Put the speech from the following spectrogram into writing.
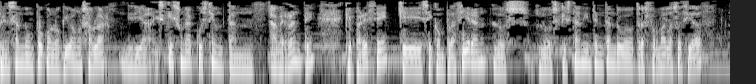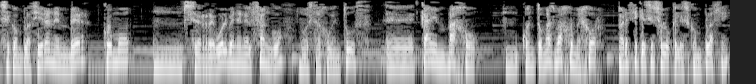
pensando un poco en lo que íbamos a hablar, diría, es que es una cuestión tan aberrante que parece que se complacieran los, los que están intentando transformar la sociedad, se complacieran en ver cómo mm, se revuelven en el fango nuestra juventud, eh, caen bajo mm, cuanto más bajo mejor. Parece que es eso lo que les complace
